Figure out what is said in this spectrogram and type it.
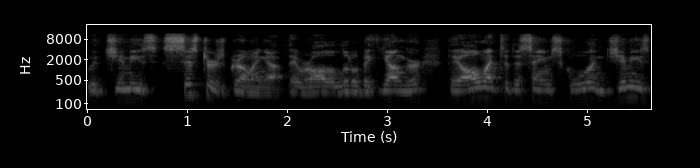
with Jimmy's sisters growing up. They were all a little bit younger. They all went to the same school, and Jimmy's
